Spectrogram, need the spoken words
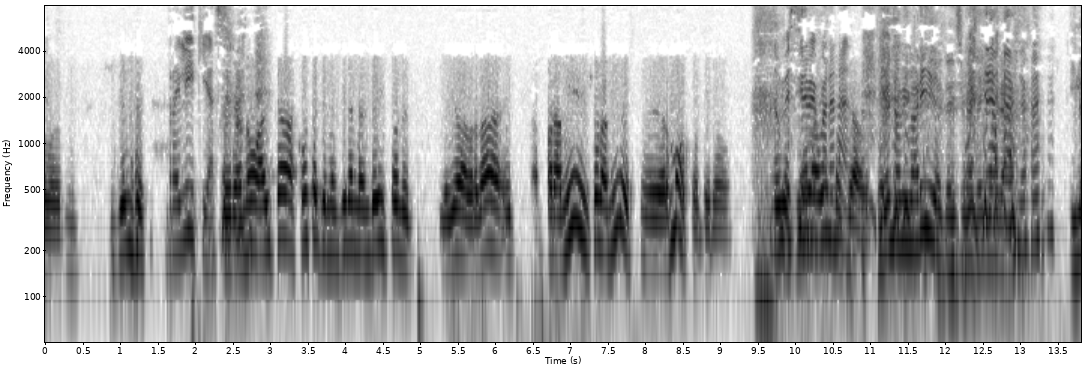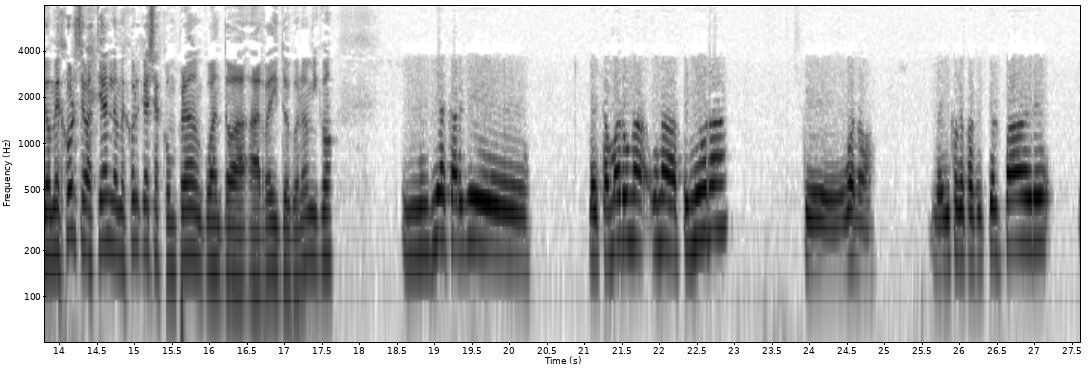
hago? ¿Entiendes? Reliquias. Pero no, hay cada cosa que me quieren vender y yo le, le digo la verdad. eh, para mí, yo la miro, es eh, hermoso, pero... No me si sirve la para nada. Te vendo a mi marido, te dice una señora. Y lo mejor, Sebastián, lo mejor que hayas comprado en cuanto a, a rédito económico. y un día cargué, me llamaron una, una señora que, bueno, me dijo que falleció el padre y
